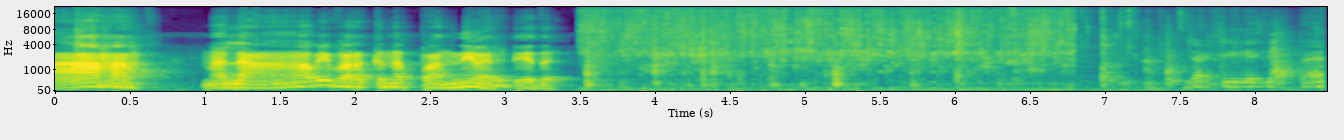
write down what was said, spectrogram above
ആഹാ നല്ല ആവി പറക്കുന്ന പന്നി വരട്ടിയത്. ചട്ടിയിലേക്ക് ഇട്ട്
